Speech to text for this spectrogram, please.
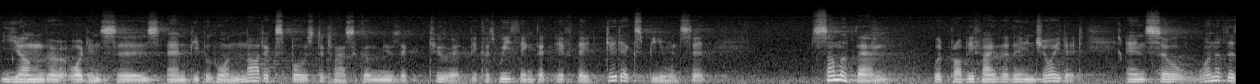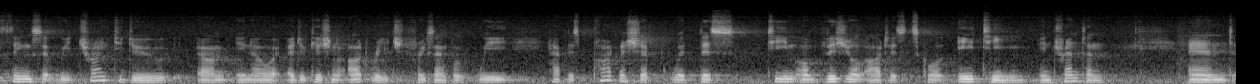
younger audiences and people who are not exposed to classical music to it because we think that if they did experience it, some of them would probably find that they enjoyed it. And so, one of the things that we try to do um, in our educational outreach, for example, we have this partnership with this team of visual artists called A Team in Trenton. And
